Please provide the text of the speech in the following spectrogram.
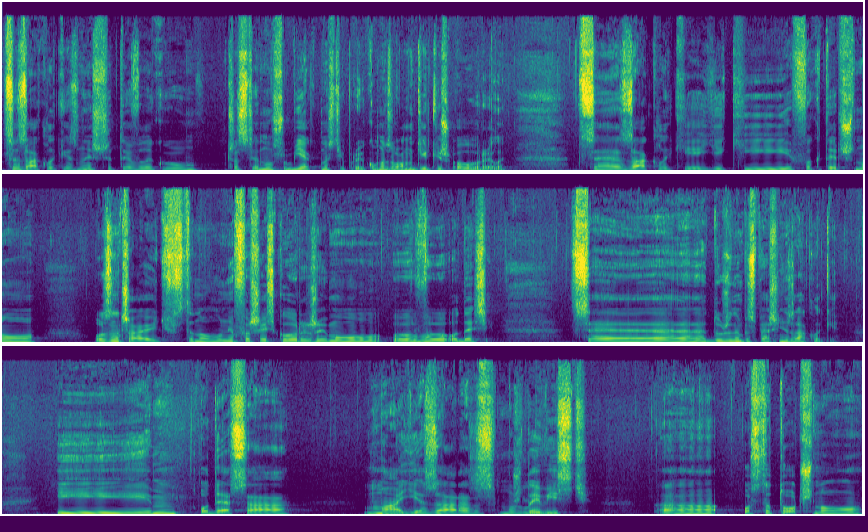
Це заклики знищити велику частину суб'єктності, про яку ми з вами тільки що говорили. Це заклики, які фактично означають встановлення фашистського режиму е, в Одесі. Це дуже небезпечні заклики. І Одеса має зараз можливість остаточно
